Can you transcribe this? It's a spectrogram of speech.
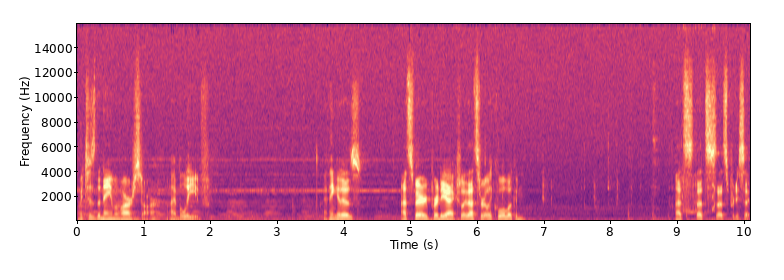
Which is the name of our star, I believe. I think it is. That's very pretty, actually. That's really cool looking. That's that's that's pretty sick.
